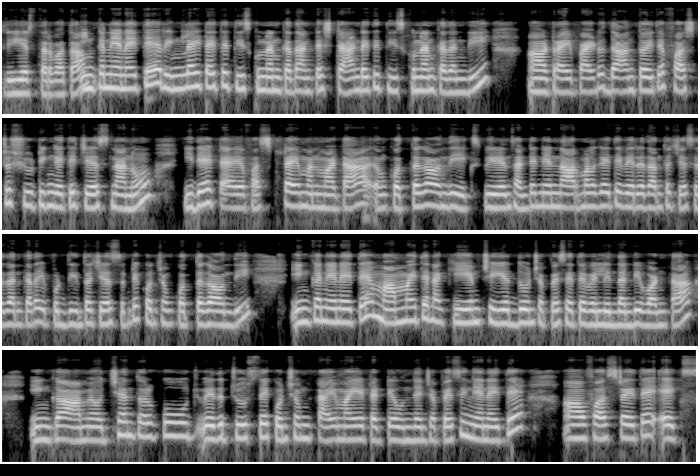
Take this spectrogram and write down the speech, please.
త్రీ ఇయర్స్ తర్వాత. ఇంకా నేనైతే రింగ్ లైట్ అయితే తీసుకున్నాను కదా అంటే స్టాండ్ అయితే తీసుకున్నాను కదండి ట్రైపాడ్. దాంతో అయితే ఫస్ట్ షూటింగ్ అయితే చేస్తున్నాను. ఇదే ఫస్ట్ టైం అనమాట కొత్తగా ఉంది ఎక్స్పీరియన్స్. అంటే నేను నార్మల్గా అయితే వేరే దాంతో చేసేదాన్ని కదా ఇప్పుడు దీంతో చేస్తుంటే కొంచెం కొత్తగా ఉంది. ఇంకా నేనైతే మా అమ్మ అయితే నాకు ఏం చెయ్యొద్దు అని చెప్పేసి అయితే వెళ్ళిందండి వంట. ఇంకా ఆమె వచ్చేంత వరకు ఎదురు చూస్తే కొంచెం టైం అయ్యేటట్టే ఉంది అని చెప్పేసి నేనైతే ఫస్ట్ అయితే ఎగ్స్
